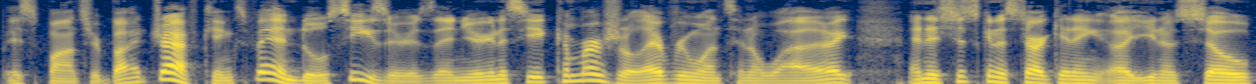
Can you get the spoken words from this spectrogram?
is sponsored by DraftKings, FanDuel, Caesars, and you're going to see a commercial every once in a while, right? And it's just going to start getting uh, you know so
